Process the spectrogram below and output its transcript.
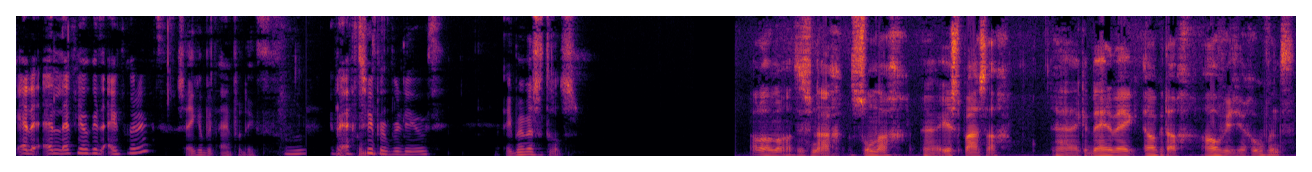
En, en heb je ook het eindproduct? Zeker bij het eindproduct. Ik ben Ja, echt super benieuwd. Ik ben best wel trots. Hallo allemaal, het is vandaag zondag, eh, eerste paasdag. Eh, ik heb de hele week elke dag half uurtje geoefend.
